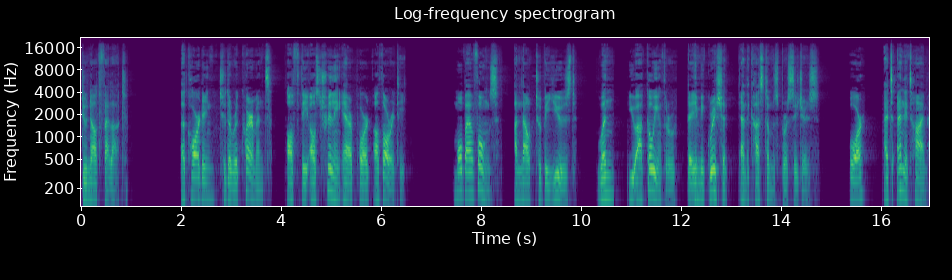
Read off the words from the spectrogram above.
do not fall out. According to the requirements of the Australian Airport Authority, mobile phones are not to be used when you are going through the immigration and customs procedures, or at any time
